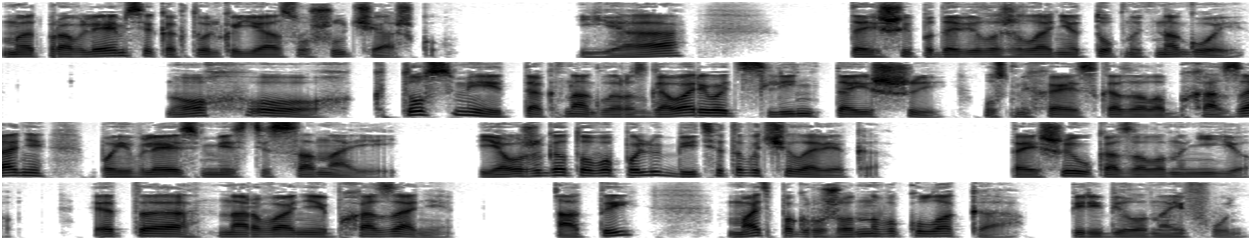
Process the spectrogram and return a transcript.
Мы отправляемся, как только я осушу чашку». «Я...» Тайши подавила желание топнуть ногой. «Ох, ох, кто смеет так нагло разговаривать с Линь Тайши?» усмехаясь, сказала Бхазани, появляясь вместе с Санаей. «Я уже готова полюбить этого человека». Тайши указала на нее. «Это Нарвани Бхазани. А ты — мать погруженного кулака», — перебила Найфунь,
